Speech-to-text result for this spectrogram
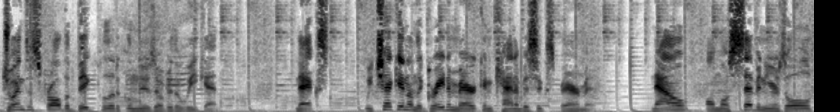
joins us for all the big political news over the weekend. Next, we check in on the great American cannabis experiment. Now, almost seven years old,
